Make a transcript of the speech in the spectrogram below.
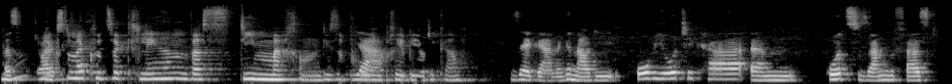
Was mhm. Magst du mal kurz erklären, was die machen, diese Pro- ja, Präbiotika? Sehr gerne, genau. Die Probiotika, ähm, kurz zusammengefasst,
